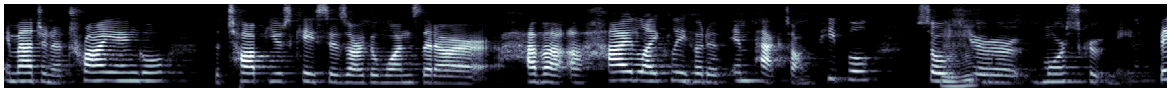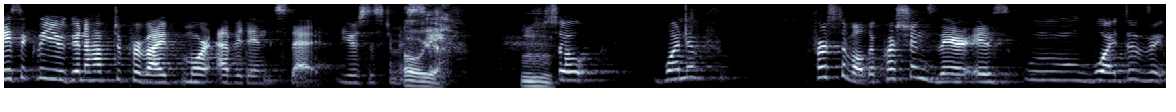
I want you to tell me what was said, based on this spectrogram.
imagine a triangle. The top use cases are the ones that are have a, a high likelihood of impact on people. So Mhm. you're more scrutiny. Basically, you're going to have to provide more evidence that your system is Oh, safe. yeah. Mhm. So one of first of all, the questions there is mm, what does it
